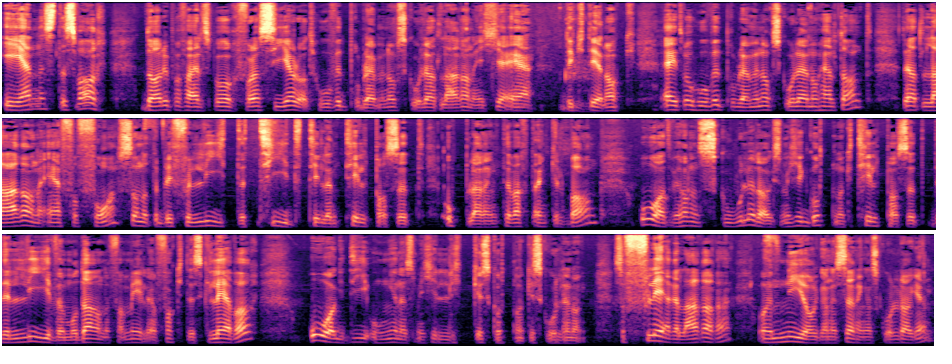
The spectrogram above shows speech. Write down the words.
eneste svar, da er du på feil spor. For da sier du at hovedproblemet i norsk skole er at lærerne ikke er dyktige nok. Jeg tror hovedproblemet i norsk skole er noe helt annet. Det er at lærerne er for få, sånn at det blir for lite tid til en tilpasset opplæring til hvert enkelt barn. Og at vi har en skoledag som ikke er godt nok tilpasset det livet moderne familier faktisk lever og de ungene som ikke lykkes godt nok i skolen i dag. Så flere lærere og en ny organisering av skoledagen,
